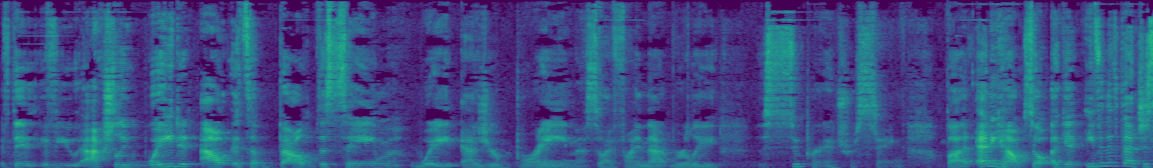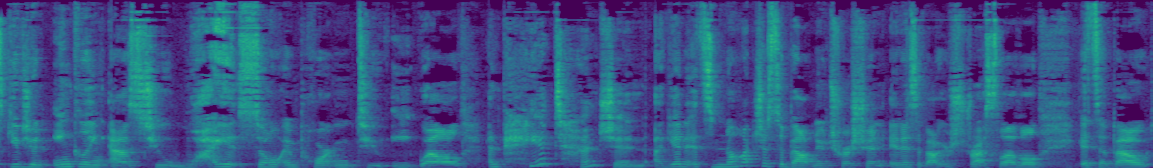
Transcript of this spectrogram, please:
if they if you actually weight it out it's about the same weight as your brain so i find that really super interesting. But anyhow, so again, even if that just gives you an inkling as to why it's so important to eat well and pay attention. Again, it's not just about nutrition, it is about your stress level, it's about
